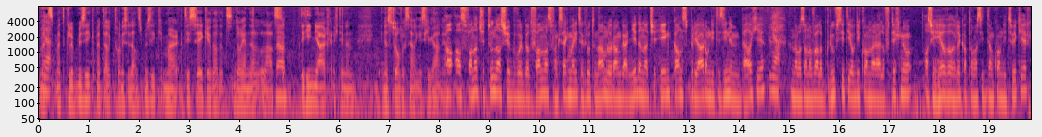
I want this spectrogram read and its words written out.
met, Ja. met clubmuziek, met elektronische dansmuziek. Maar het is zeker dat het doorheen de laatste tien jaar echt in een, in een stroomversnelling is gegaan. Ja. Al- Als fan had je toen, als je bijvoorbeeld fan was van, ik zeg maar iets, een grote naam, Laurent Garnier, dan had je één kans per jaar om die te zien in België. Ja, En dat was dan ofwel op Groove City of die kwam naar Isle of Techno. Als je heel veel geluk had, dan, was die, dan kwam die twee keer.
